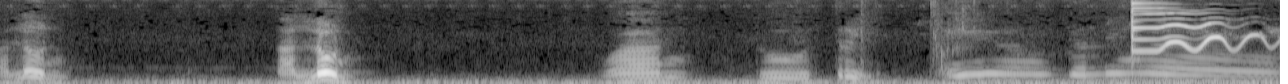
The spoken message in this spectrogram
Talon. Talon. One, two, three. Ay, galing ah.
